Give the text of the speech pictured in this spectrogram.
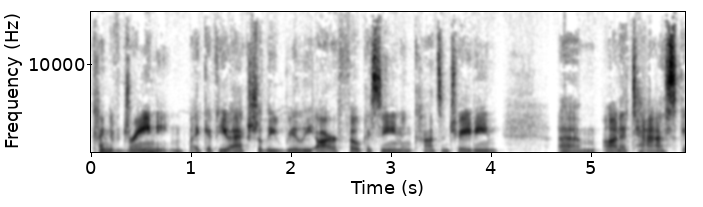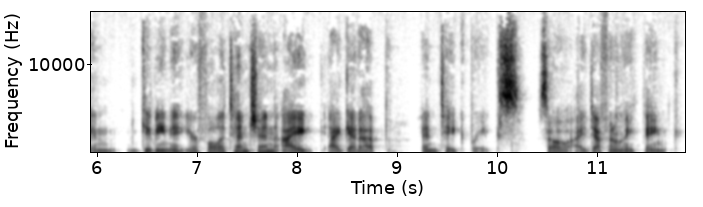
kind of draining. Like if you actually really are focusing and concentrating um, on a task and giving it your full attention, I I get up and take breaks. So I definitely think,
